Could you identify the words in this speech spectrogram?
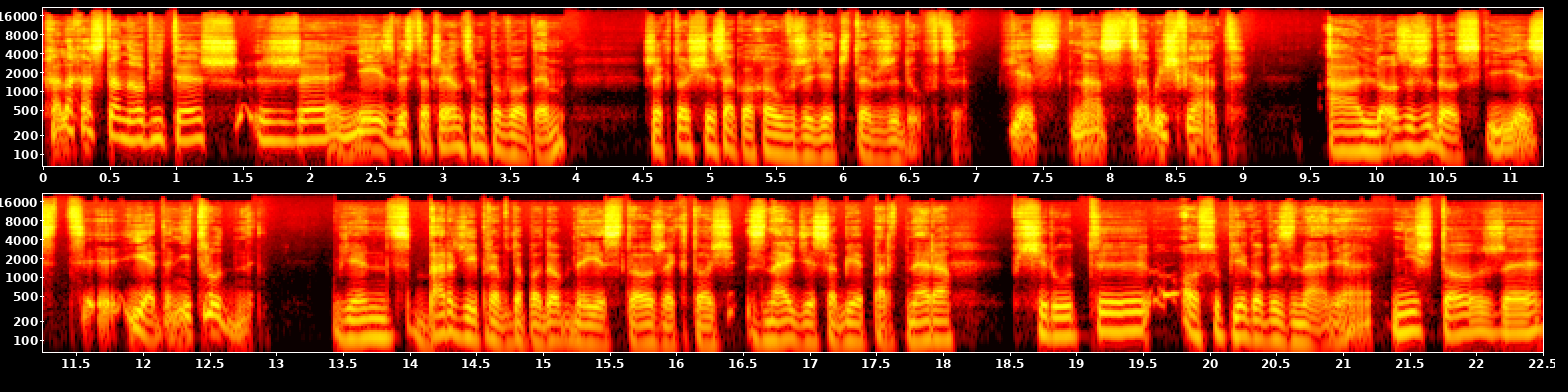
Halacha stanowi też, że nie jest wystarczającym powodem, że ktoś się zakochał w Żydzie czy też w Żydówce. Jest nas cały świat, a los żydowski jest jeden i trudny. Więc bardziej prawdopodobne jest to, że ktoś znajdzie sobie partnera wśród y, osób jego wyznania, niż to, że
